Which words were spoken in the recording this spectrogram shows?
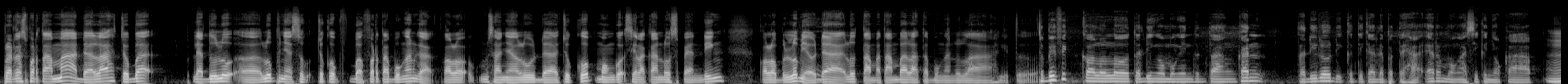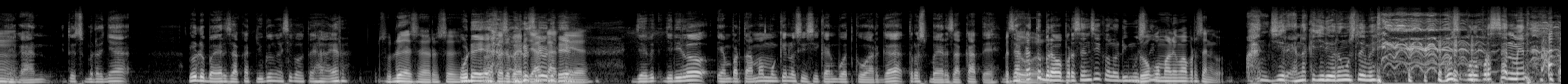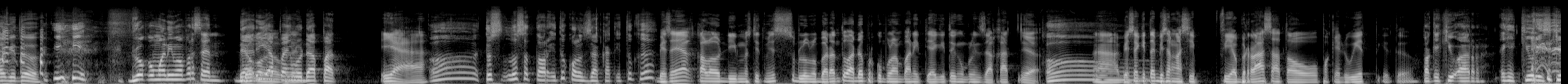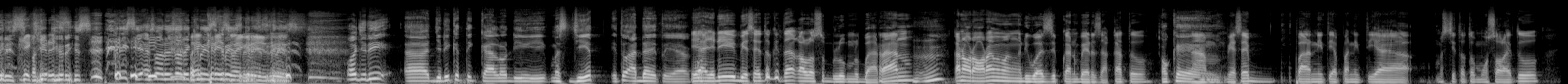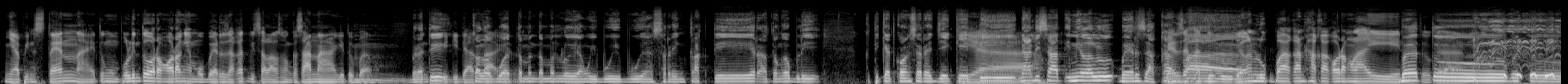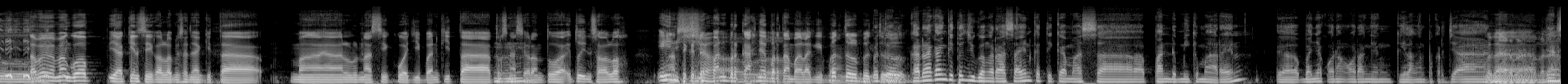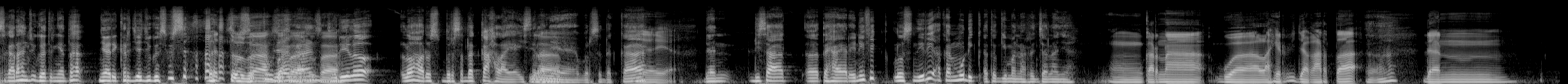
prioritas pertama adalah coba lihat dulu eh, lu punya cukup buffer tabungan nggak? Kalau misalnya lu udah cukup, monggo silakan lu spending. Kalau belum ya udah lu tambah-tambah lah tabungan lu lah gitu. Tapi Fik kalau lo tadi ngomongin tentang kan tadi lo di, ketika dapat THR mau ngasih ke nyokap Hmm. ya kan itu sebenarnya Lu udah bayar zakat juga gak sih kalau THR? Sudah seharusnya. Udah ya. Udah bayar zakat udah ya. Jadi, jadi lo yang pertama mungkin lo sisihkan buat keluarga terus bayar zakat ya. Betul. Zakat tuh berapa persen sih kalau di muslim? 2,5 persen kok. Anjir enaknya jadi orang muslim ya. Gue 10 persen men. Oh gitu. Iya 2,5 persen dari 2,5%. apa yang lo dapat. Iya. Oh terus lo setor itu kalau zakat itu ke? Biasanya kalau di masjid-masjid sebelum lebaran tuh ada perkumpulan panitia gitu yang ngumpulin zakat. Ya. Oh Nah, biasanya kita bisa ngasih via beras atau pakai duit gitu. pakai QR. Eh QRIS QRIS Pakai QRIS. QRIS. Ya sorry sorry pakai Kris, Kris. Kris. Oh jadi eh, jadi ketika lo di masjid itu ada itu ya? Ya, jadi biasanya itu kita kalau sebelum lebaran kan orang-orang memang diwajibkan bayar zakat tuh. Oke. Nah, biasanya panitia-panitia masjid atau musola itu nyiapin stand. Nah, itu ngumpulin tuh orang-orang yang mau bayar zakat bisa langsung ke sana gitu, Bang. Hmm, Berarti didata kalau buat gitu. temen-temen lo yang wibu-wibu yang sering traktir atau enggak beli tiket konsernya JKT. Iya. Nah di saat ini lalu bayar zakat. bayar zakat dulu, jangan lupakan hak hak orang lain gitu kan. Betul, betul. Tapi memang gue yakin sih kalau misalnya kita melunasi kewajiban kita terus ngasih orang tua itu insya Allah nanti ke Insya depan berkahnya Allah. bertambah lagi bang. Betul, betul. Betul, karena kan kita juga ngerasain ketika masa pandemi kemarin ya banyak orang-orang yang kehilangan pekerjaan. Benar, benar, Dan sekarang juga ternyata nyari kerja juga susah. Betul, Susah, betul. ya susah, kan? susah. Jadi lo lo harus bersedekah lah ya istilahnya Benar. ya, bersedekah. Iya, iya. Dan di saat eh, THR ini Fik, lo sendiri akan mudik atau gimana rencananya? Hmm, karena gua lahir di Jakarta Heeh. dan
